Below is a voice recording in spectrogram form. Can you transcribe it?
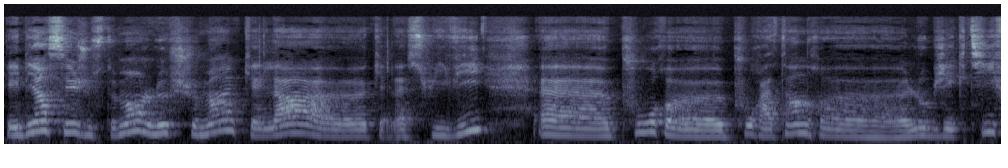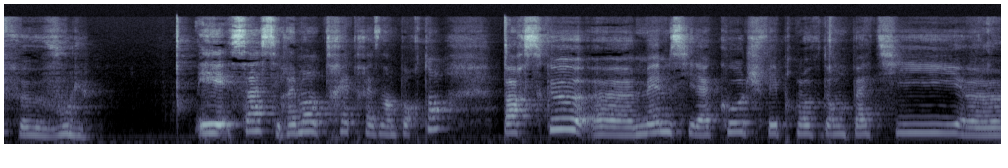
eh bien, c'est justement le chemin qu'elle a, qu'elle a suivi pour, pour atteindre l'objectif voulu. Et ça, c'est vraiment très très important parce que euh, même si la coach fait preuve d'empathie euh,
